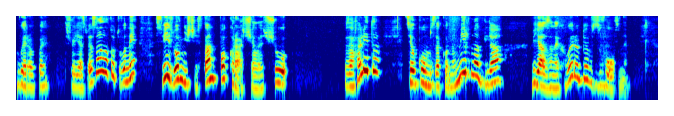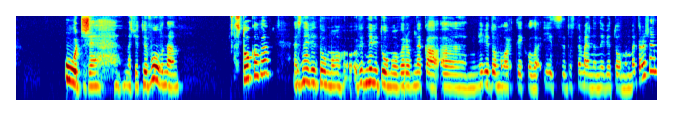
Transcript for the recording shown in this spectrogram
вироби, що я зв'язала тут, вони свій зовнішній стан покращили, що взагалі-то цілком закономірно для в'язаних виробів з вовни. Отже, значить, вовна стокова з невідомого, від невідомого виробника е, невідомого артикула із достеменно невідомим метражем,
